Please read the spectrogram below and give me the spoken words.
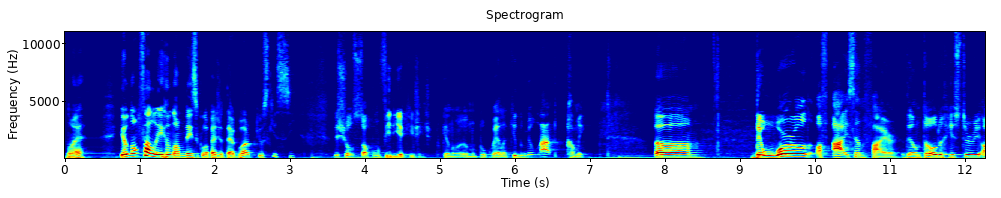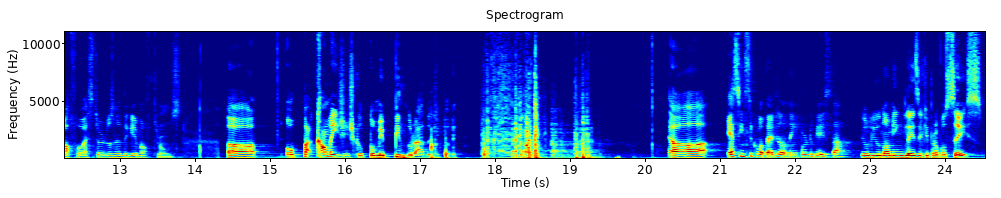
não é? Eu não falei o nome da enciclopédia até agora porque eu esqueci. Deixa eu só conferir aqui, gente, porque eu não, eu não tô com ela aqui do meu lado. Calma aí. The World of Ice and Fire: The Untold History of Westeros and the Game of Thrones. Uh, opa, calma aí, gente, que eu tô meio pendurado aqui pra ver. Uh, essa enciclopédia ela tem em português, tá? Eu li o nome em inglês aqui para vocês.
